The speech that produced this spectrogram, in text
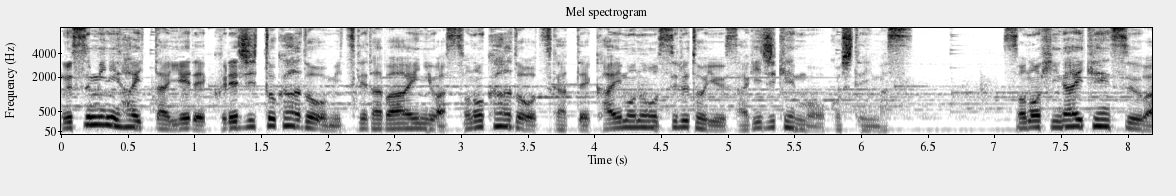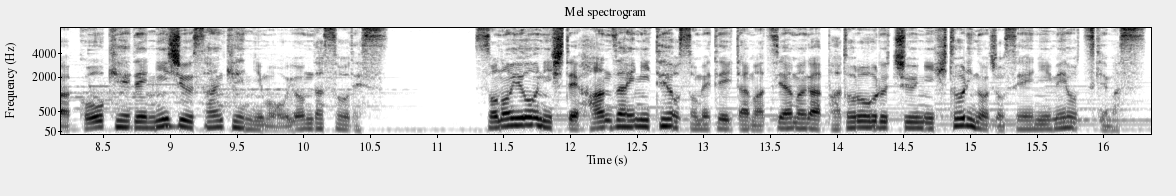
盗みに入った家でクレジットカードを見つけた場合にはそのカードを使って買い物をするという詐欺事件も起こしています。その被害件数は合計で23件にも及んだそうです。そのようにして犯罪に手を染めていた松山がパトロール中に一人の女性に目をつけます。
